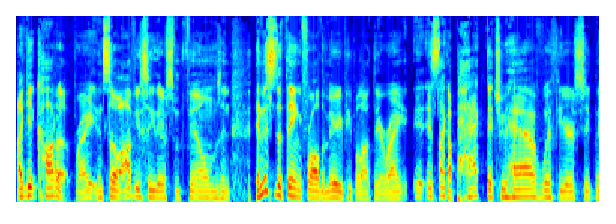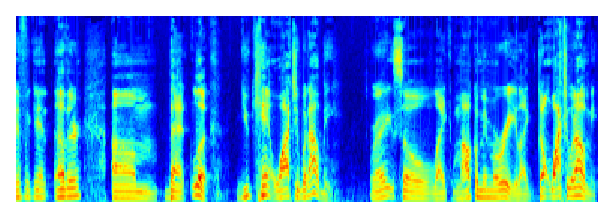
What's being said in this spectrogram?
I get caught up, right? And so obviously there's some films, and and this is the thing for all the married people out there, right? It, it's like a pact that you have with your significant other. Um, that look, you can't watch it without me, right? So like Malcolm and Marie, like don't watch it without me.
